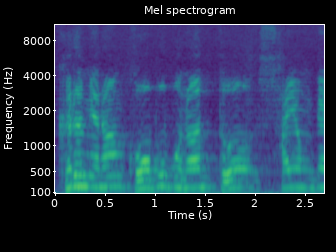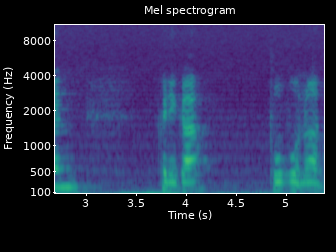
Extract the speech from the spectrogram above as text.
그러면은 그 부분은 더 사용된 그러니까 부분은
